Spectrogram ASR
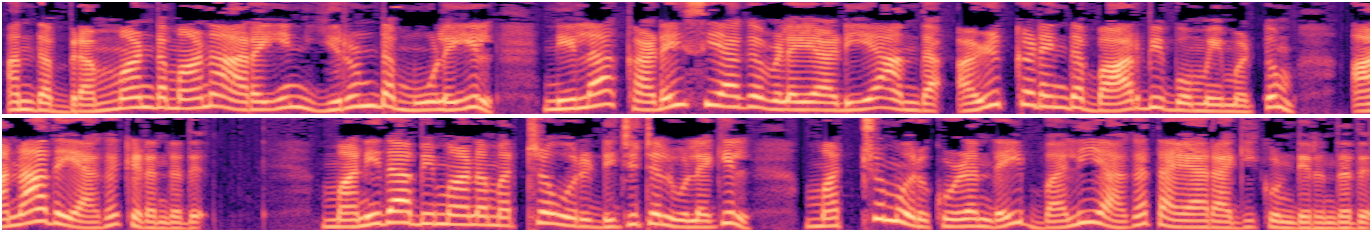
அந்த பிரம்மாண்டமான அறையின் இருண்ட மூலையில் நிலா கடைசியாக விளையாடிய அந்த அழுக்கடைந்த பார்பி பொம்மை மட்டும் அனாதையாக கிடந்தது. மனிதாபிமானமற்ற ஒரு டிஜிட்டல் உலகில் மற்றும் ஒரு குழந்தை பலியாக தயாராகிக் கொண்டிருந்தது.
